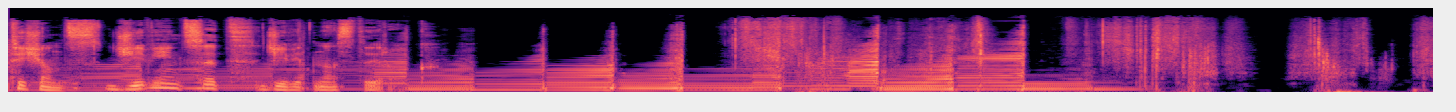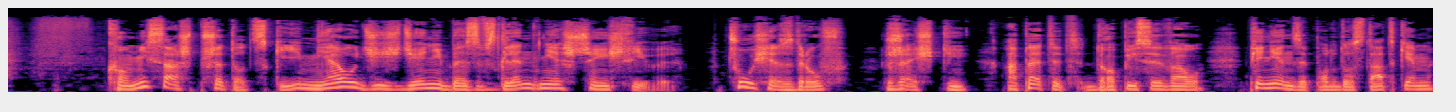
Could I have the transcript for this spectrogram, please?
1919 rok. Komisarz Przetocki miał dziś dzień bezwzględnie szczęśliwy. Czuł się zdrów, rześki, apetyt dopisywał, pieniędzy pod dostatkiem,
